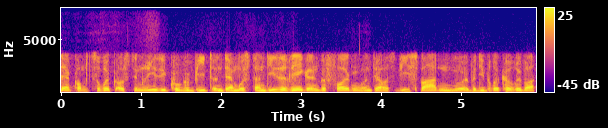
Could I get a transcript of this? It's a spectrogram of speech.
der kommt zurück aus dem Risikogebiet und der muss dann diese Regeln befolgen und der aus Wiesbaden nur über die Brücke rüber,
